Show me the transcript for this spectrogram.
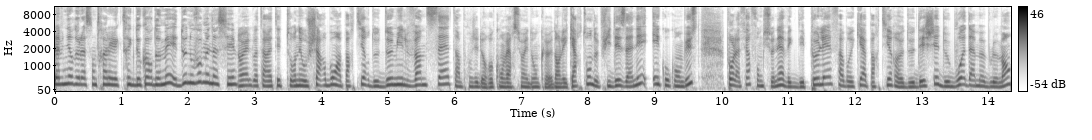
L'avenir de la centrale électrique de Cordemais est de nouveau menacé. Ouais, elle doit arrêter de tourner au charbon à partir de 2027. Un projet de reconversion est donc euh, dans les cartons depuis des années. Éco-combuste pour la faire fonctionner avec des pellets fabriqués à partir euh, de déchets de bois d'ameublement.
